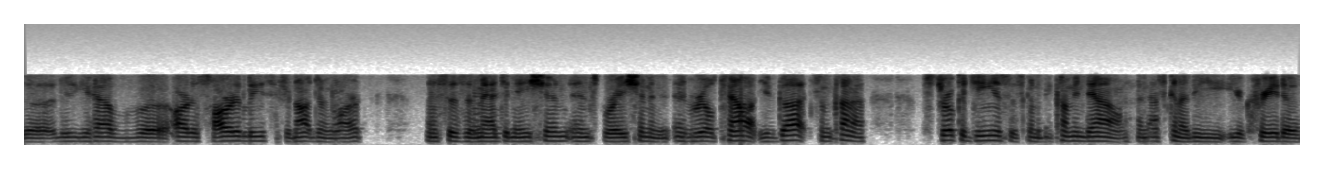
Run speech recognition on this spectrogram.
Uh, you have uh, artist heart, at least, if you're not doing art. And it says imagination, inspiration, and, and real talent. You've got some kind of stroke of genius that's going to be coming down, and that's going to be your creative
